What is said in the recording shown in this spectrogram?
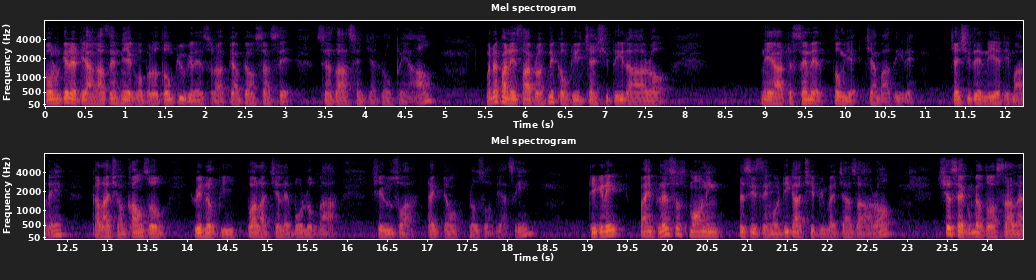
ကုန်ခဲ့တဲ့152ရက်ကိုဘယ်လိုသုံးပြုခဲ့လဲဆိုတာပြောင်ပြောင်ဆန်းစစ်စဉ်းစားဆင်ခြင်လုံးသွင်းအောင်မနေ့ကနေစပြီးတော့နှစ်ကုန်ထိကြန့်ရှိသေးတာကတော့133ရက်ကြံပါသေးတယ် ကြန့်ရှိတဲ့နေ့ရက်ဒီမှာလည်းကာလချောင်ကောင်းဆုံးရွေးနှုတ်ပြီးတွာလာကျင်လည်ဖို့လုပ်ငါရှေးဥစွာတိုက်တွန်းနှုတ်ဆော်ပြစီဒီကနေ့ My Blessed Morning အစီအစဉ်ကိုအဓိကခြေပြီးမှကျမ်းစာတော့80ခုမြောက်သောစာလံ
